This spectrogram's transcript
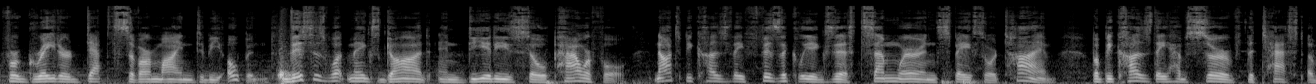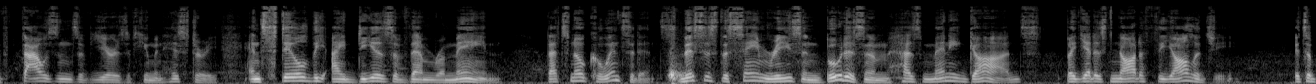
for greater depths of our mind to be opened. This is what makes God and deities so powerful not because they physically exist somewhere in space or time, but because they have served the test of thousands of years of human history, and still the ideas of them remain. That's no coincidence. This is the same reason Buddhism has many gods, but yet is not a theology. It's a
